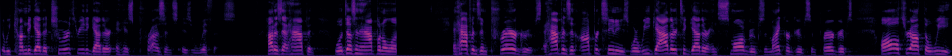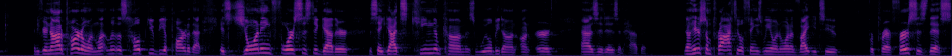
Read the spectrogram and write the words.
that we come together, two or three together, and his presence is with us. How does that happen? Well, it doesn't happen alone. It happens in prayer groups. It happens in opportunities where we gather together in small groups and micro groups and prayer groups all throughout the week. And if you're not a part of one, let, us help you be a part of that. It's joining forces together to say, God's kingdom come, His will be done on earth as it is in heaven. Now, here's some practical things we want to invite you to for prayer. First is this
